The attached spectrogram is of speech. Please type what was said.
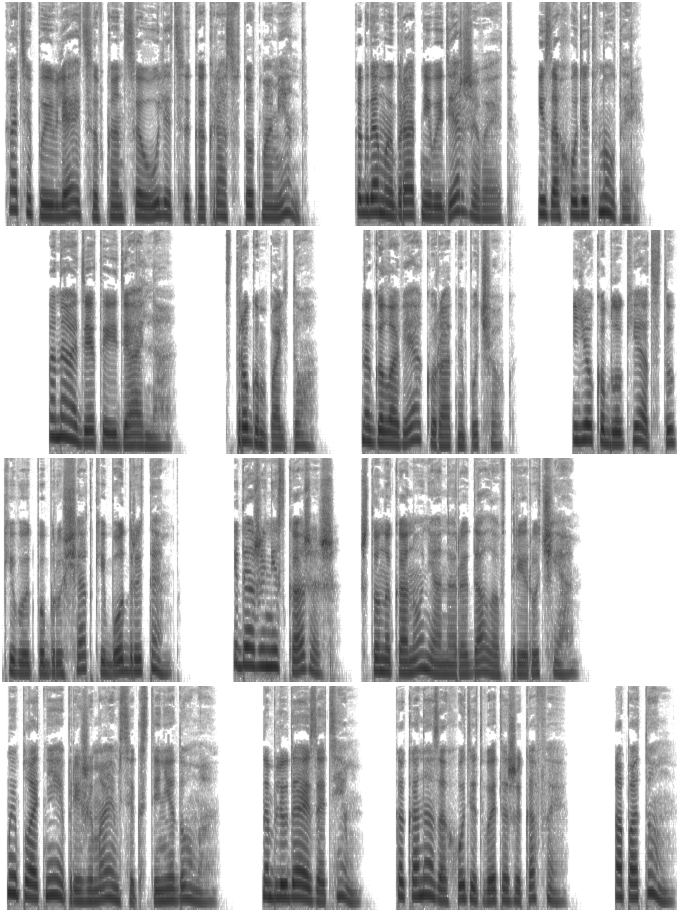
Катя появляется в конце улицы как раз в тот момент, когда мой брат не выдерживает и заходит внутрь. Она одета идеально, в строгом пальто, на голове аккуратный пучок. Ее каблуки отстукивают по брусчатке бодрый темп. И даже не скажешь, что накануне она рыдала в три ручья. Мы плотнее прижимаемся к стене дома, наблюдая за тем, как она заходит в это же кафе, а потом,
